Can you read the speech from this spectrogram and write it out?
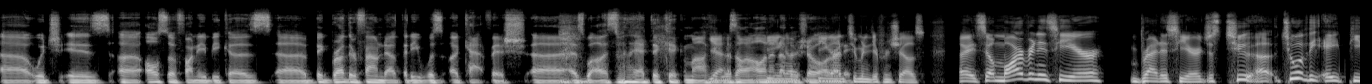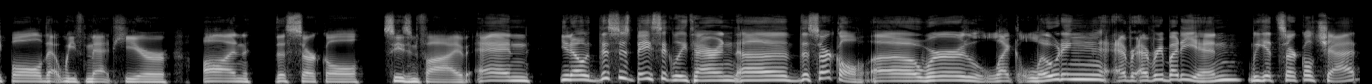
Uh, which is uh, also funny because uh, Big Brother found out that he was a catfish uh, as well. That's why they had to kick him off. he was on, on another show being already. on too many different shows. All right, so Marvin is here, Brett is here. Just two uh, two of the eight people that we've met here on the Circle season five, and you know this is basically Taryn uh, the Circle. Uh, we're like loading ev- everybody in. We get Circle chat.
